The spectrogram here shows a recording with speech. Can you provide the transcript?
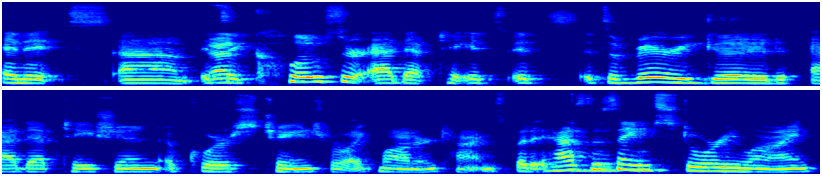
and it's um it's a closer adaptation. It's it's it's a very good adaptation, of course, changed for like modern times, but it has the Mhm. same storyline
